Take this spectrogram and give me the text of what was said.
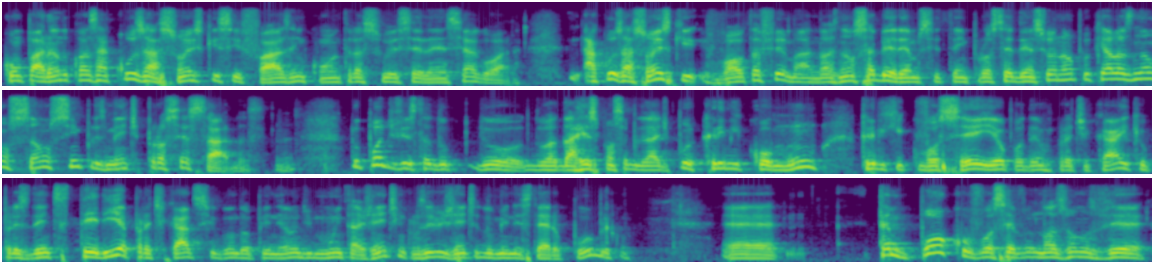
comparando com as acusações que se fazem contra a Sua Excelência agora. Acusações que, volto a afirmar, nós não saberemos se tem procedência ou não, porque elas não são simplesmente processadas. Né? Do ponto de vista do, do, do, da responsabilidade por crime comum, crime que você e eu podemos praticar e que o presidente teria praticado, segundo a opinião de muita gente, inclusive gente do Ministério Público, é, Tampouco você, nós vamos ver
